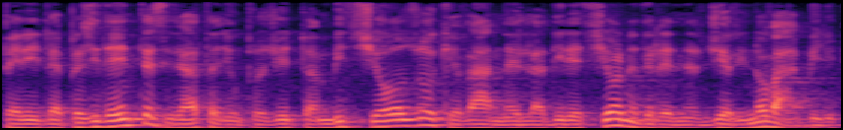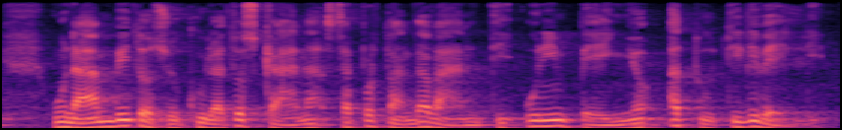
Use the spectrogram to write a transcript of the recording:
Per il presidente si tratta di un progetto ambizioso che va nella direzione delle energie rinnovabili, un ambito su cui la Toscana sta portando avanti un impegno a tutti i livelli.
